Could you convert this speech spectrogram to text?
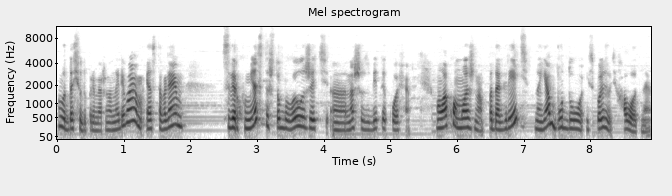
ну вот до сюда примерно наливаем, и оставляем сверху место, чтобы выложить э, наше взбитое кофе. Молоко можно подогреть, но я буду использовать холодное.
